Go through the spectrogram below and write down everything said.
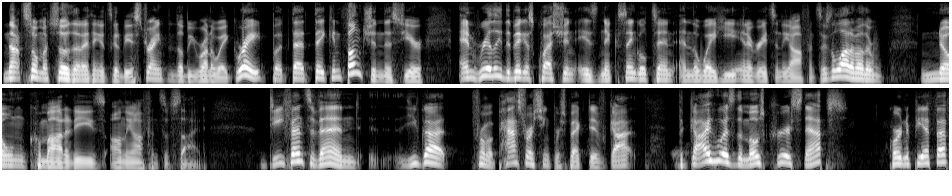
Not so much so that I think it's going to be a strength and they'll be runaway great, but that they can function this year. And really, the biggest question is Nick Singleton and the way he integrates in the offense. There's a lot of other known commodities on the offensive side. Defensive end, you've got from a pass rushing perspective, got the guy who has the most career snaps, according to PFF,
